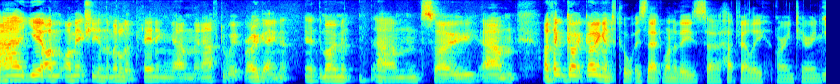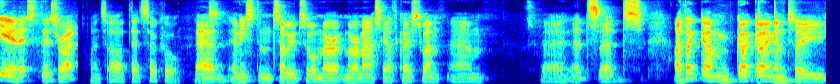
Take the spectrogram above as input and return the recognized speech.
Uh, yeah, I'm, I'm actually in the middle of planning um, an after work Rogaine at, at the moment. Um, so um, I think go, going into cool is that one of these uh, Hutt Valley orienteering? Yeah, that's that's right. Ones. Oh, that's so cool. Nice. Uh, an eastern suburbs or Mir- Miramar South Coast one. Um, so it's it's. I think um go, going into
